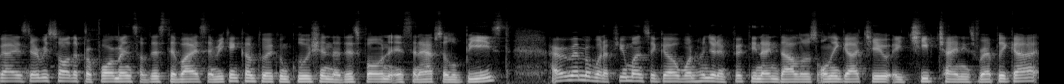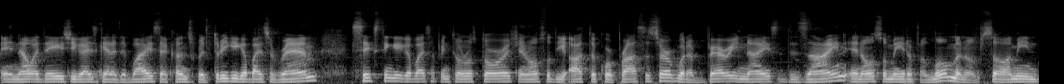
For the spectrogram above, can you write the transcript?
Guys, there we saw the performance of this device and we can come to a conclusion that this phone is an absolute beast. I remember when a few months ago, $159 only got you a cheap Chinese replica and nowadays you guys get a device that comes with 3 gigabytes of RAM, 16 gigabytes of internal storage and also the octa-core processor with a very nice design and also made of aluminum. So I mean,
